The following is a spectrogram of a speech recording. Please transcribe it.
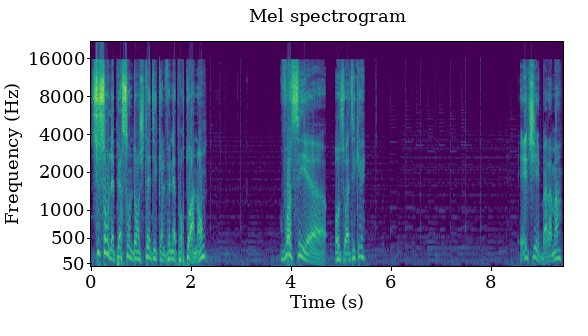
Ce sont les personnes dont je t'ai dit qu'elles venaient pour toi, non Voici euh, Ozwadike. Echi Barama,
